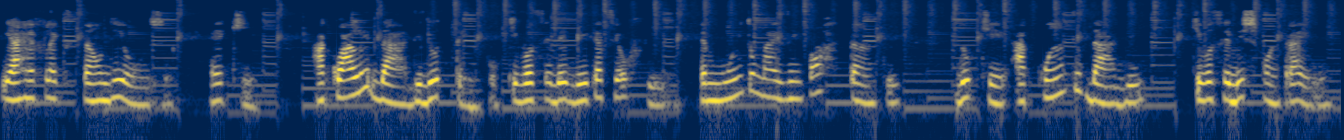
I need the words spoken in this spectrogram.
E a reflexão de hoje é que a qualidade do tempo que você dedica a seu filho é muito mais importante do que a quantidade que você dispõe para ele.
